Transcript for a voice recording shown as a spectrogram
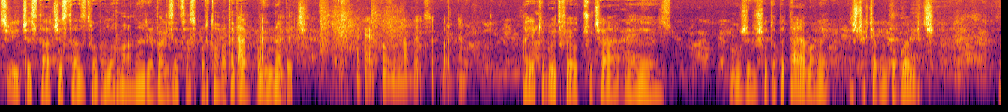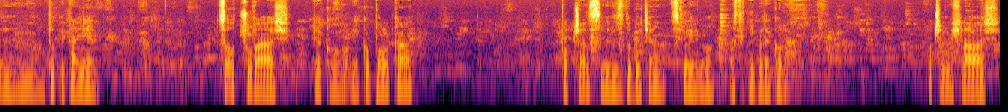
Czyli czysta, czysta, zdrowa, normalna rywalizacja sportowa, taka tak, jak tak, powinna tak. być. Taka jak powinna być, dokładnie. A jakie były Twoje odczucia? E, może już o to pytałem, ale jeszcze chciałbym pogłębić e, to pytanie. Co odczuwałaś jako, jako Polka podczas zdobycia swojego ostatniego rekordu? O czym myślałaś?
